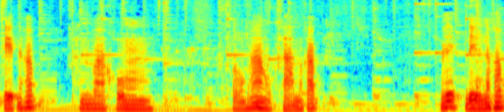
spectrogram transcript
17 นะครับธันวาคม 2563 นะครับ เลขเด่นนะครับ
